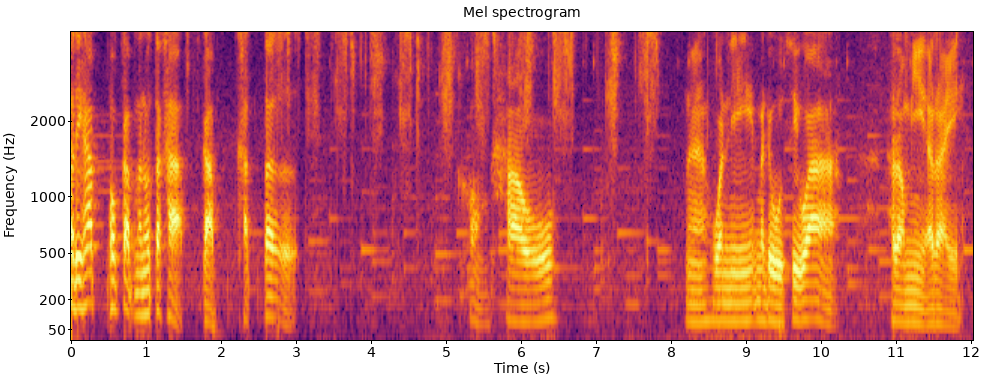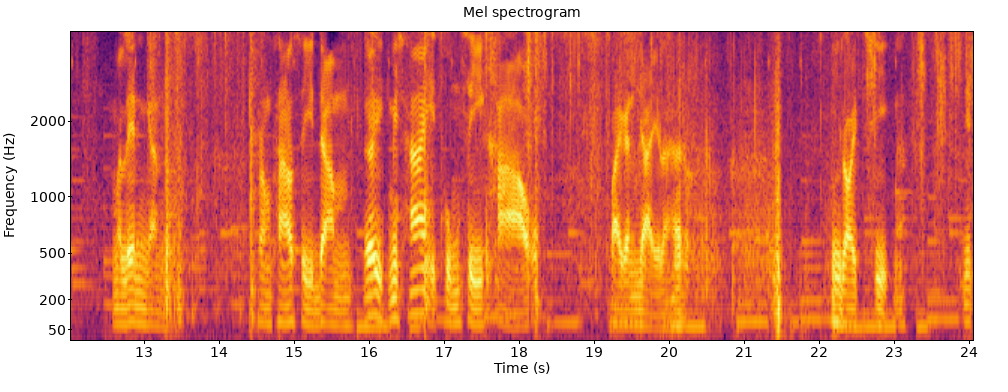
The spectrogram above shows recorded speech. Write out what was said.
วัสดีครับ พบกับมนุษย์ตะขาบกับคัตเตอร์ ของเขานะวันนี้มาดูซิว่าเรามีอะไรมาเล่นกัน รองเท้าสีดำเอ้ย ไม่ใช่ถุงสีขาว ไปกันใหญ่แล้วฮะมีรอยฉีกนะ นิด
